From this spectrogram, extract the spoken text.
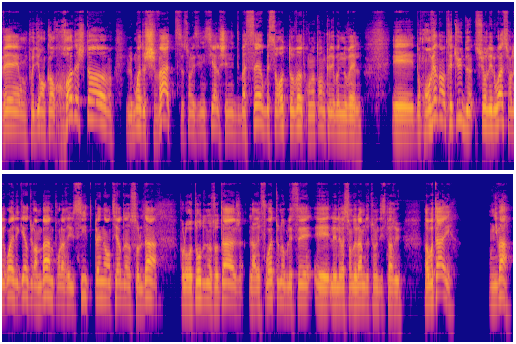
On peut dire encore Chodesh Tov, le mois de Shvat, ce sont les initiales chez Nidbaser Besorot Tovot, qu'on n'entende que des bonnes nouvelles. Et donc on revient dans notre étude sur les lois, sur les rois et les guerres du Rambam pour la réussite pleine et entière d'un soldat, pour le retour de nos otages, la réfoua de tous nos blessés et l'élévation de l'âme de tous nos disparus. Rabotai, on y va.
